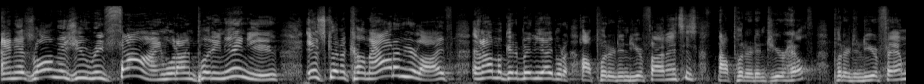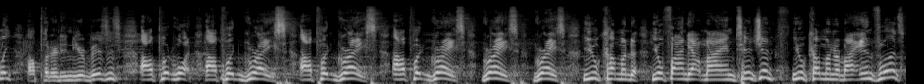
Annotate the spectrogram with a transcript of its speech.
And as long as you refine what I'm putting in you, it's going to come out of your life, and I'm going to be able to. I'll put it into your finances. I'll put it into your health. Put it into your family. I'll put it into your business. I'll put what? I'll put grace. I'll put grace. I'll put grace. Grace. Grace. You'll come into. You'll find out my intention. You'll come under my influence.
